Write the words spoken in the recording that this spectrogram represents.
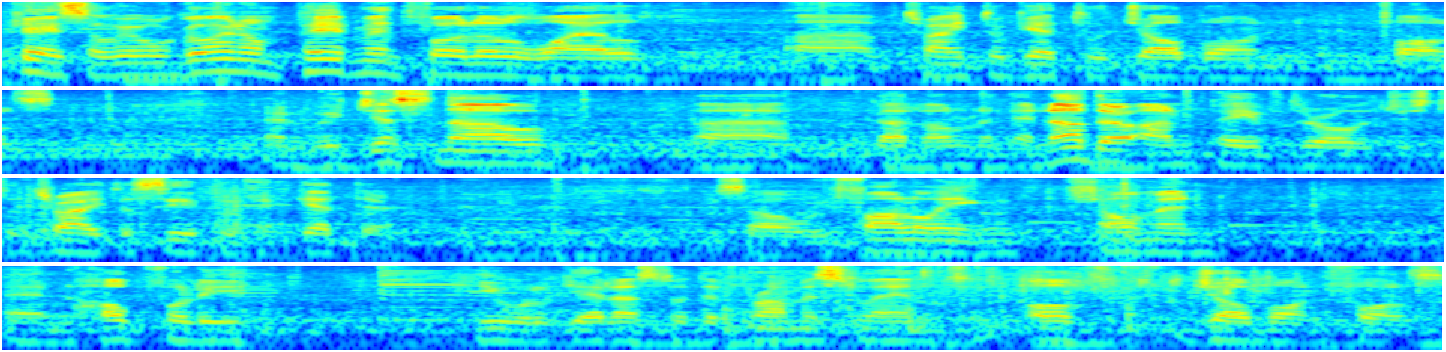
Okay, so we were going on pavement for a little while, uh, trying to get to Jawbone Falls, and we just now uh, got on another unpaved road just to try to see if we can get there. So we're following Showman, and hopefully he will get us to the promised land of Jawbone Falls.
